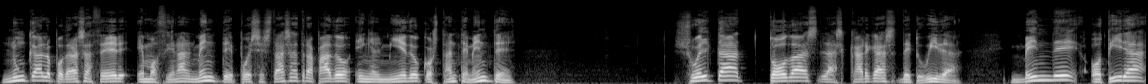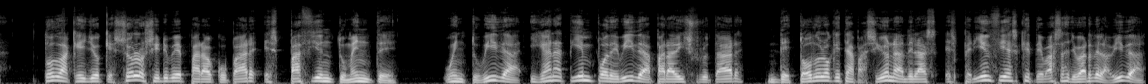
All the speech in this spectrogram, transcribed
nunca lo podrás hacer emocionalmente, pues estás atrapado en el miedo constantemente. Suelta todas las cargas de tu vida. Vende o tira todo aquello que solo sirve para ocupar espacio en tu mente o en tu vida y gana tiempo de vida para disfrutar de todo lo que te apasiona, de las experiencias que te vas a llevar de la vida.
